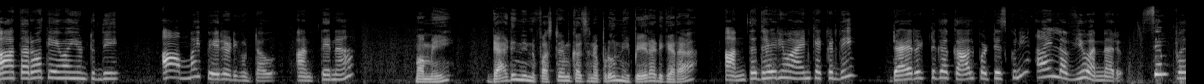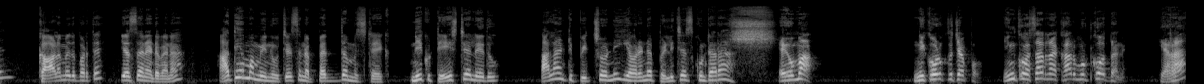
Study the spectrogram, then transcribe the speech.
ఆ తర్వాత ఏమై ఉంటుంది? ఆ అమ్మాయి పేరు అడిగి ఉంటావు. అంతేనా? మమ్మీ డాడీ నిన్ను ఫస్ట్ టైం కలిసినప్పుడు నీ పేరు అడిగారా? అంత ధైర్యం ఆయనకి ఎక్కడిది డైరెక్ట్గా కాల్ పట్టేసుకుని ఐ లవ్ యూ అన్నారు. సింపుల్. కాళ్ళ మీద పడితే ఎస్ అనేటమేనా అదే మమ్మీ నువ్వు చేసిన పెద్ద మిస్టేక్. నీకు టేస్టే లేదు. అలాంటి పిచ్చోడిని ఎవరైనా పెళ్ళి చేసుకుంటారా? ఏ ఉమా నీ కొడుకు చెప్పు. ఇంకోసారి నా కారు ముట్టుకోవద్దని. ఎరా?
